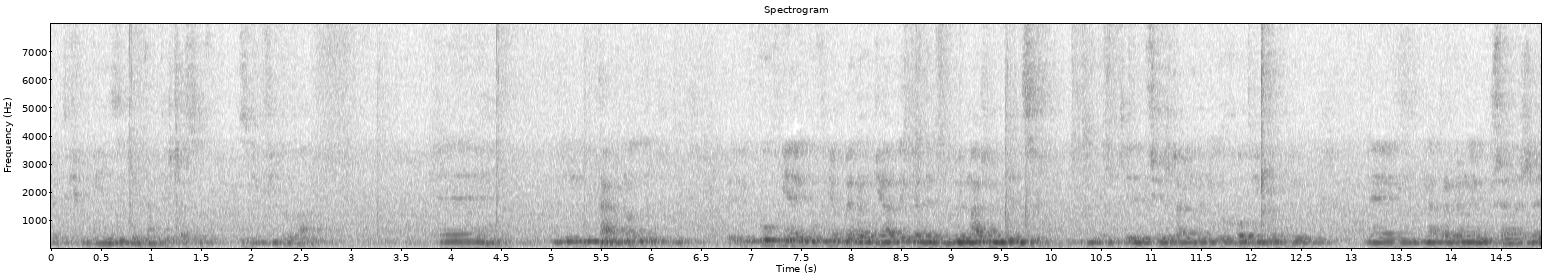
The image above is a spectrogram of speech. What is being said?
jak to się mówi językiem tamtych czasów zlikwidowany. Tak, no, głównie, głównie opowiadał dziadek, dziadek był rymarzem, więc kiedy przyjeżdżali do niego chłopi pod e, naprawionej uprzęży,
